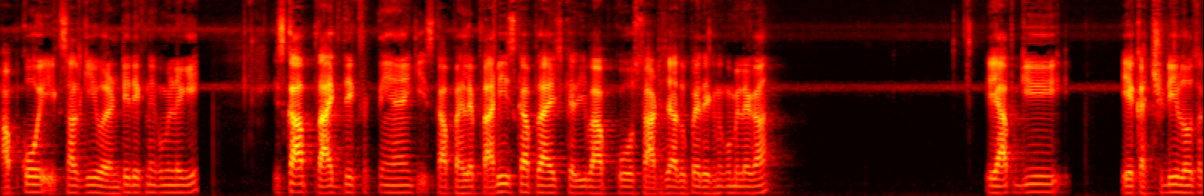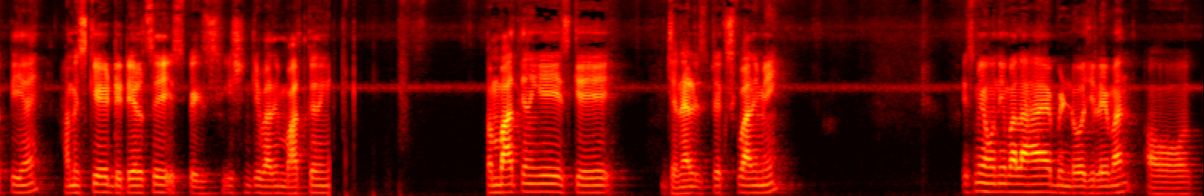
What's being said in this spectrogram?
आपको एक साल की वारंटी देखने को मिलेगी। इसका आप प्राइस देख सकते हैं कि इसका पहले प्राइस भी इसका प्राइस करीब आपको साठ हज़ार रुपये देखने को मिलेगा। ये आपकी एक अच्छी डील हो सकती है। हम इसके डिटेल से स्पेसिफिकेशन के बारे में बात करेंगे। तो हम बात करेंगे इसके जनरल स्पेक्स के बारे में। इसमें होने वाला है विंडोज़ इलेवन और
